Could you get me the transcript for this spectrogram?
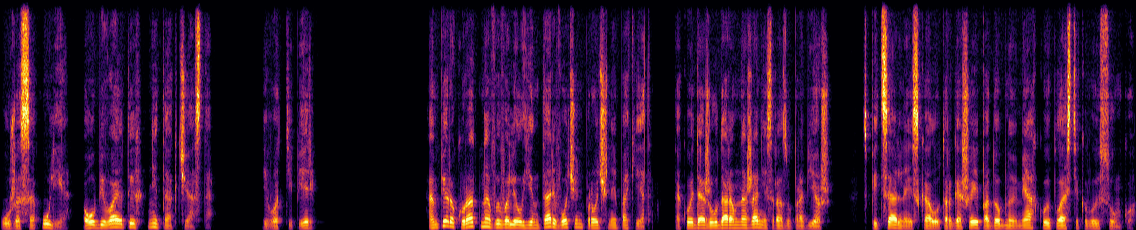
ужаса Улья, а убивают их не так часто. И вот теперь... Ампер аккуратно вывалил янтарь в очень прочный пакет. Такой даже ударом ножа не сразу пробьешь. Специально искал у торгашей подобную мягкую пластиковую сумку.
